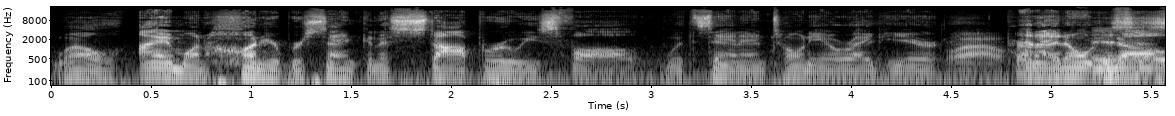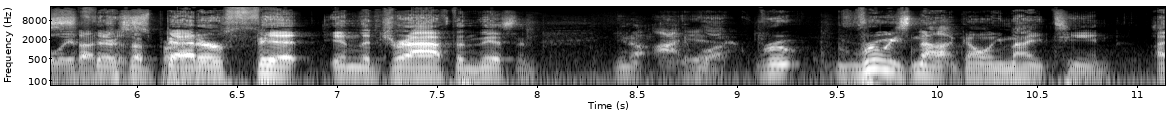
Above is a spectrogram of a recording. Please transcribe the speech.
Well, I am 100% going to stop Rui's fall with San Antonio right here. Wow. And I don't This know is if such there's a a, better fit in the draft than this. And you know, I look, Ru, Rui's not going 19. I,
